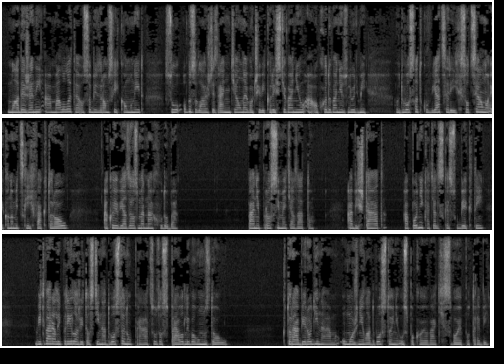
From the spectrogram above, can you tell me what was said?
Mladé ženy a maloleté osoby z rómskych komunít sú obzvlášť zraniteľné voči vykorisťovaniu a obchodovaniu s ľuďmi v dôsledku viacerých sociálno-ekonomických faktorov, ako je viacrozmerná chudoba. Páne, prosíme ťa za to – aby štát a podnikateľské subjekty vytvárali príležitosti na dôstojnú prácu so spravodlivou mzdou, ktorá by rodinám umožnila dôstojne uspokojovať svoje potreby.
